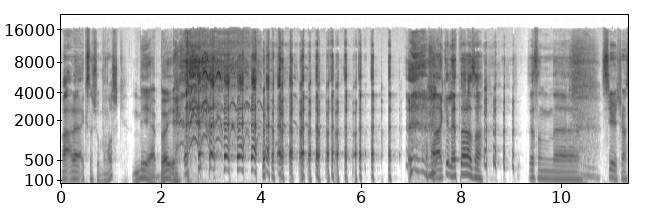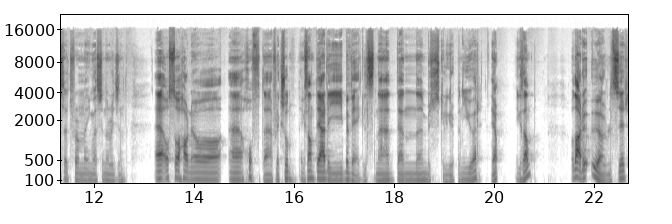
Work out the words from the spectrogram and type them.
Hva er det ekstensjon på norsk? Nedbøy. Ja, det er ikke lett her, altså. Det er sånn uh, Siri translate from English to Norwegian. Eh, og så har den jo eh, hoftefleksjon. Ikke sant? Det er de bevegelsene den eh, muskelgruppen gjør. Ja. Ikke sant? Og da er det jo øvelser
